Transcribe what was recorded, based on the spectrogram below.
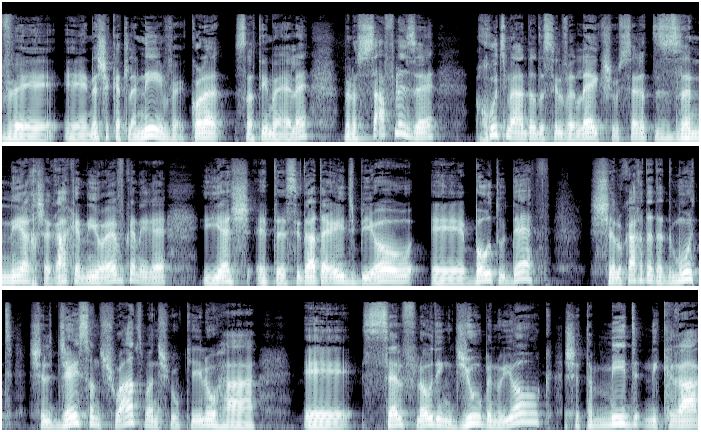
ונשק קטלני וכל הסרטים האלה בנוסף לזה. חוץ מ Under the Silver Lake שהוא סרט זניח שרק אני אוהב כנראה יש את אה, סדרת ה-HBO uh, Bored to Death שלוקחת את הדמות של ג'ייסון שוורצמן שהוא כאילו ה... self loathing Jew בניו יורק שתמיד נקרא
